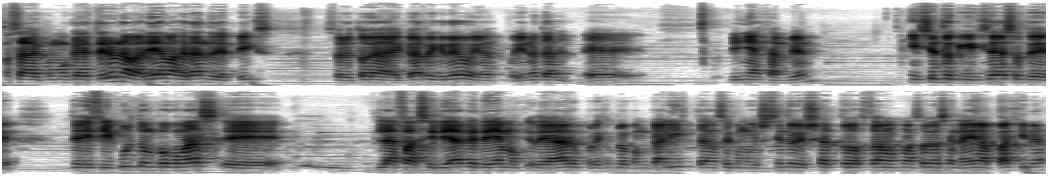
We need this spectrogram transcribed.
o sea, como que tener una variedad más grande de picks, sobre todo en la de carry creo, y en otras eh, líneas también. Y siento que quizá eso te, te dificulta un poco más eh, la facilidad que teníamos de ganar, por ejemplo, con Calista, no sé, como que yo siento que ya todos estábamos más o menos en la misma página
